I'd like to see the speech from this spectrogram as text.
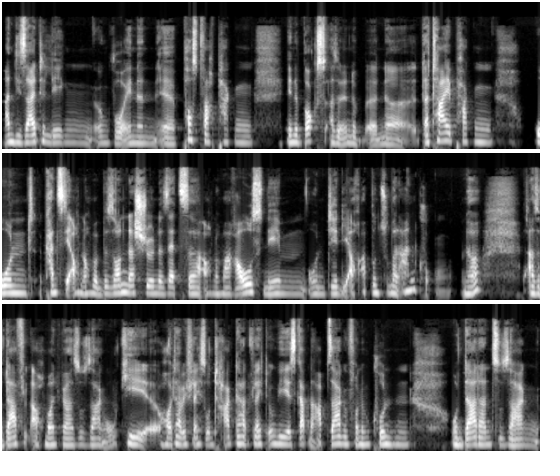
an die Seite legen, irgendwo in ein äh, Postfach packen, in eine Box, also in eine, äh, eine Datei packen und kannst dir auch nochmal besonders schöne Sätze auch nochmal rausnehmen und dir die auch ab und zu mal angucken. Ne? Also da auch manchmal so sagen, okay, heute habe ich vielleicht so einen Tag, der hat vielleicht irgendwie, es gab eine Absage von einem Kunden und da dann zu sagen,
